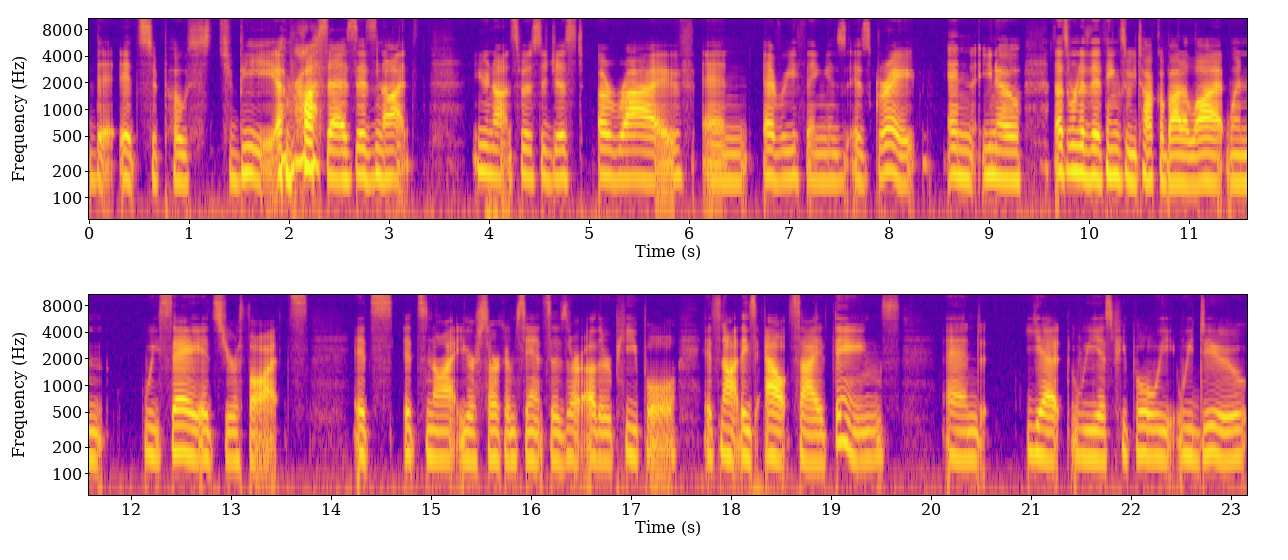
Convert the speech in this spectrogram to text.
that it's supposed to be a process. It's not you're not supposed to just arrive and everything is is great. And you know that's one of the things we talk about a lot when we say it's your thoughts. It's it's not your circumstances or other people. It's not these outside things and yet we as people we we do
